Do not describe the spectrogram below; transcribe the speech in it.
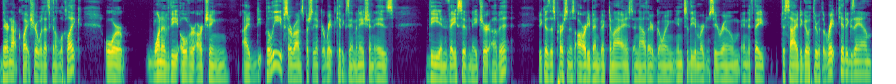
they're not quite sure what that's going to look like or one of the overarching ide- beliefs around especially like a rape kit examination is the invasive nature of it because this person has already been victimized and now they're going into the emergency room and if they decide to go through with a rape kit exam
